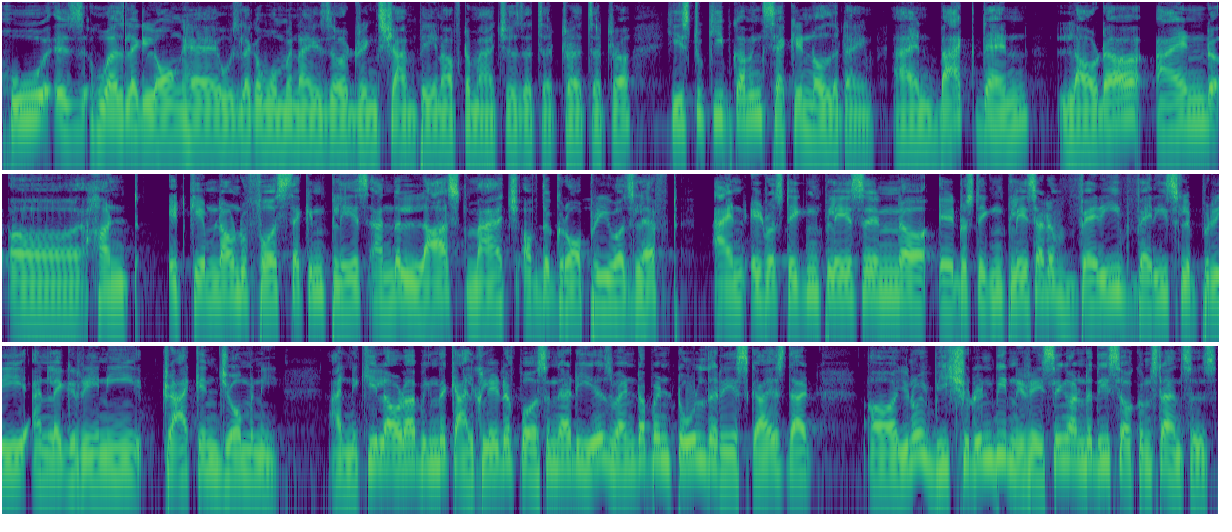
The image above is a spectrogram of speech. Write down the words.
who is who has like long hair, who's like a womanizer, drinks champagne after matches, etc., etc. He used to keep coming second all the time. And back then, Lauda and uh, Hunt, it came down to first, second place, and the last match of the Grand Prix was left. And it was taking place in uh, it was taking place at a very very slippery and like rainy track in Germany. And Niki Lauda, being the calculative person that he is, went up and told the race guys that, uh, you know, we shouldn't be racing under these circumstances.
